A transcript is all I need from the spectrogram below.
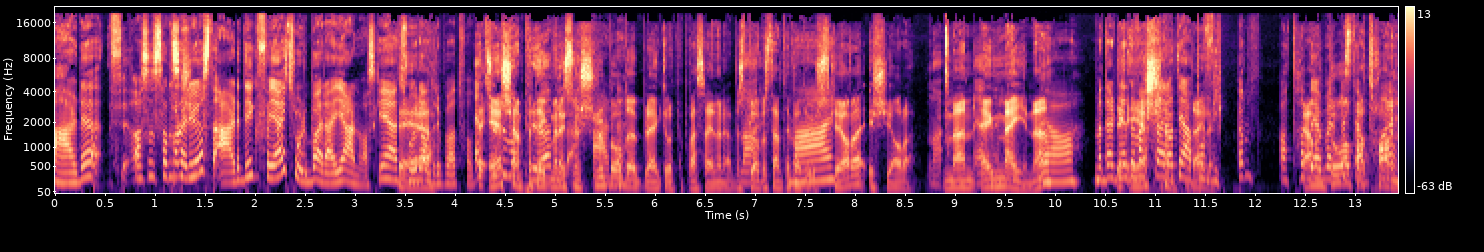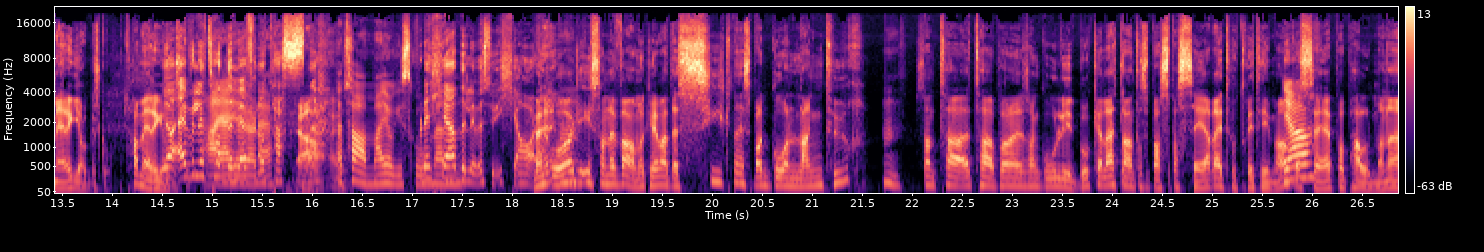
er det, altså sånn Kanskje- Seriøst, er det digg? For jeg tror det bare er hjernevasking. Jeg tror er- aldri på at folk Det er kjempedigg, men jeg det. syns ikke du burde bli gruppepressa inn i det. Hvis Nei. du har bestemt deg for at du ikke skal gjøre det, ikke gjør det. Nei, Men jeg mener ja. Men det er det, Det det, er verste er at jeg er på vippen. At ja, hadde jeg men bare Da bare ta det med deg joggesko. Ta med deg Ja, joggesko. jeg ville tatt det med for å teste. Ja. Jeg tar med meg joggesko, For det er kjedelig hvis du ikke har det. Men òg i sånne varme klima. Det er sykt nice å bare gå en lang tur. Mm. Sånn, ta, ta på en sånn god lydbok eller et eller annet, og så bare spasere i to-tre timer Ja. og se på palmene.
